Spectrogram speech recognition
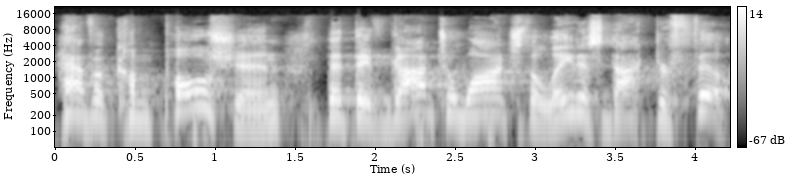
have a compulsion that they've got to watch the latest Dr. Phil.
